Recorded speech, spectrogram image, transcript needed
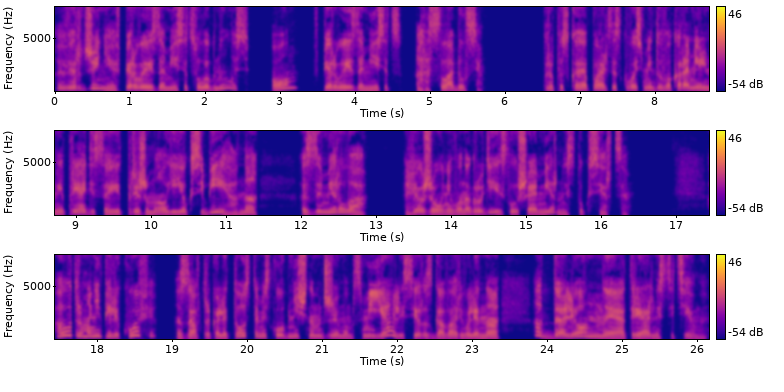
Вирджиния впервые за месяц улыбнулась, он впервые за месяц расслабился. Пропуская пальцы сквозь медово-карамельные пряди, Саид прижимал ее к себе, и она замерла, лежа у него на груди и слушая мерный стук сердца. А утром они пили кофе, завтракали тостами с клубничным джемом, смеялись и разговаривали на отдаленные от реальности темы.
